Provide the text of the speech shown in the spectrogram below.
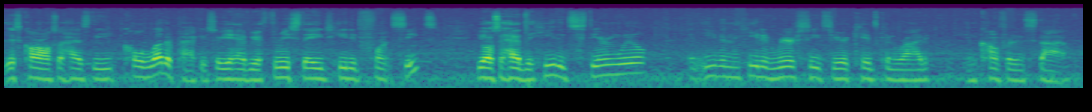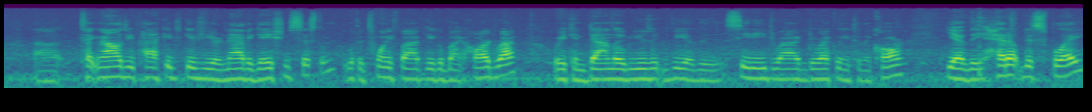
this car also has the cold weather package. So you have your three stage heated front seats. You also have the heated steering wheel and even the heated rear seats so your kids can ride in comfort and style. Uh, technology package gives you your navigation system with a 25 gigabyte hard drive where you can download music via the CD drive directly into the car. You have the head up display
